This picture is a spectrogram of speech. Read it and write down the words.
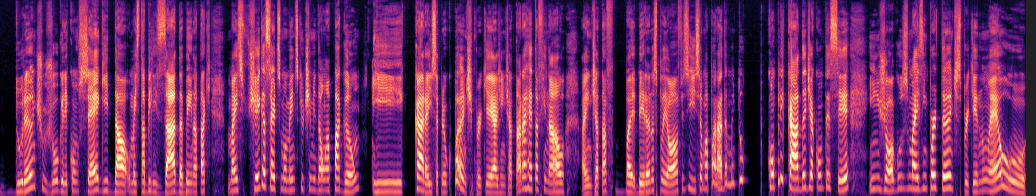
durante o jogo ele consegue dar uma estabilizada bem no ataque, mas chega a certos momentos que o time dá um apagão e cara, isso é preocupante, porque a gente já tá na reta final, a gente já tá beirando os playoffs, e isso é uma parada muito complicada de acontecer em jogos mais importantes, porque não é o.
